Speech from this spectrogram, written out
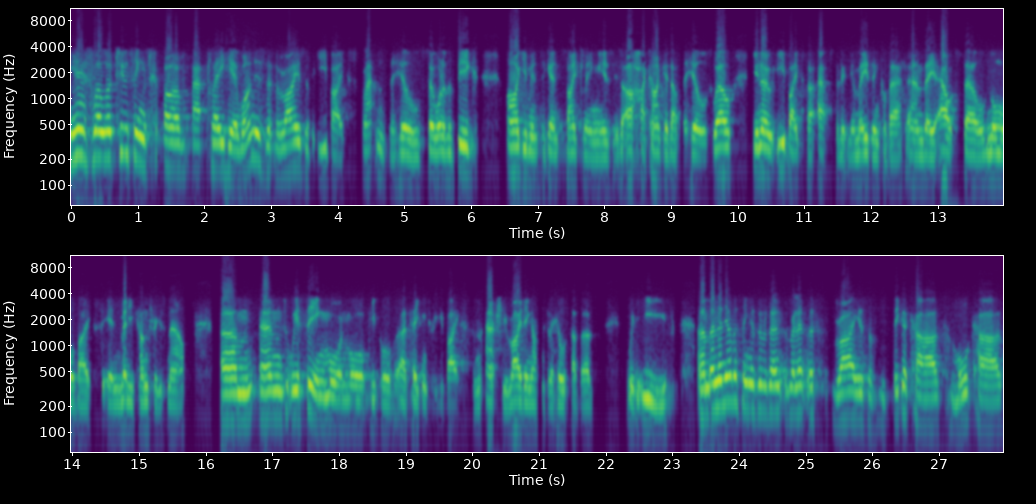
Yes, well, there are two things uh, at play here. One is that the rise of e-bikes flattens the hills. So one of the big arguments against cycling is, is oh, I can't get up the hills. Well, you know, e-bikes are absolutely amazing for that, and they outsell normal bikes in many countries now. Um, and we're seeing more and more people uh, taking to e-bikes and actually riding up into the hill suburbs with ease. Um, and then the other thing is the relentless rise of bigger cars, more cars,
